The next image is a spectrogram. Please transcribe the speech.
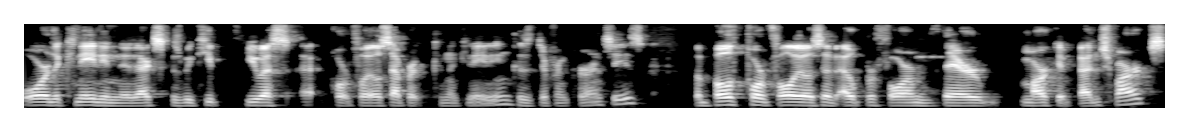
or the Canadian index because we keep US uh, portfolio separate from the Canadian because different currencies. But both portfolios have outperformed their market benchmarks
